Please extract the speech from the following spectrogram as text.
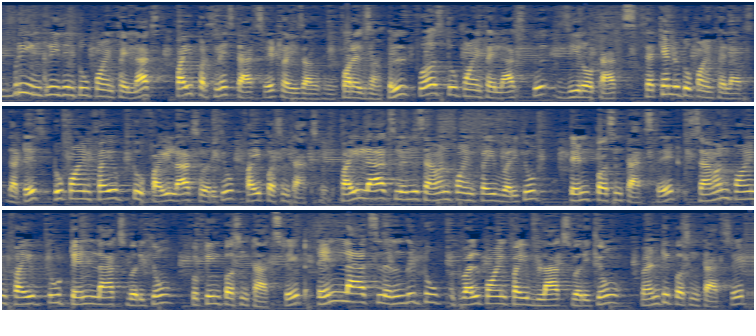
every increase in two point five lakhs five percentage tax rate rise ஆகுது for example first two point five லேக்ஸ்க்கு zero tax second two point five lakhs that is two point five to five lakhs வரைக்கும் five percent tax rate five லேக்ஸ்லேருந்து செவன் பாயிண்ட் ஃபைவ் வரைக்கும் ten percent tax rate seven point five to ten lakhs வரைக்கும் fifteen percent tax rate ten லேக்ஸ்லேருந்து to twelve point five lakhs வரைக்கும் டுவெண்ட்டி பர்சன்ட் டேக்ஸ் ரேட்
